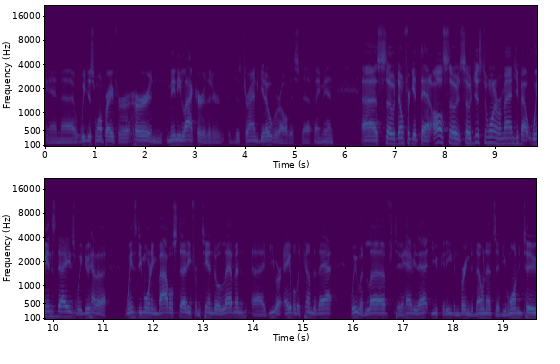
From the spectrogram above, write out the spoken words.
And uh, we just want to pray for her and many like her that are, are just trying to get over all this stuff. Amen. Uh, so don't forget that. Also, so just to want to remind you about Wednesdays, we do have a Wednesday morning Bible study from 10 to 11. Uh, if you are able to come to that, we would love to have you that. You could even bring the donuts if you wanted to.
